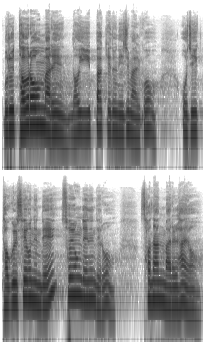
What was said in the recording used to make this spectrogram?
무릇 더러운 말은 너희 입 밖에도 내지 말고 오직 덕을 세우는데 소용되는 대로 선한 말을 하여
